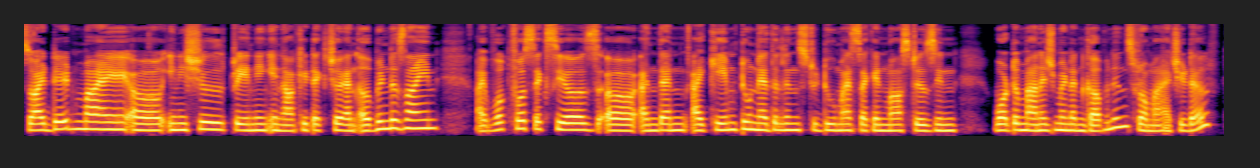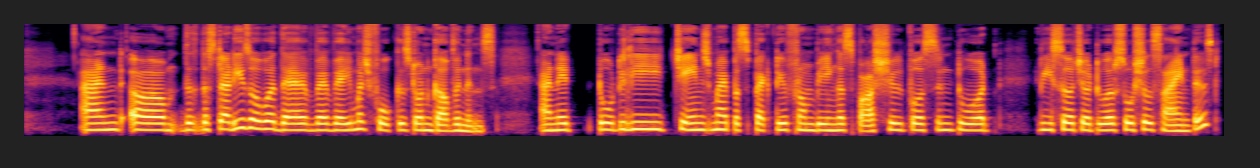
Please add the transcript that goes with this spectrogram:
So I did my uh, initial training in architecture and urban design. I worked for six years, uh, and then I came to Netherlands to do my second master's in water management and governance from IHE Delft. And um, the, the studies over there were very much focused on governance. And it totally changed my perspective from being a spatial person to a researcher to a social scientist.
